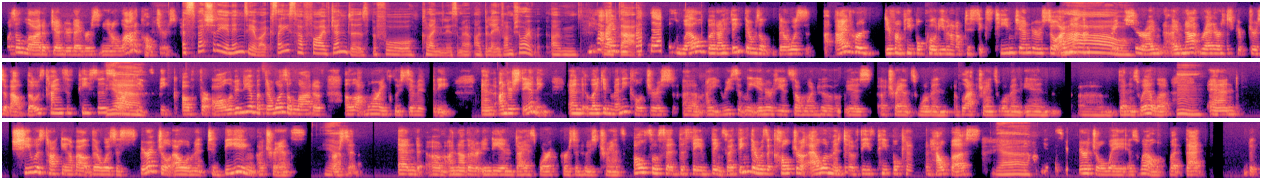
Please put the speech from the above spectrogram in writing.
was a lot of gender diversity in a lot of cultures. Especially in India, right? Because they used to have five genders before colonialism, I believe. I'm sure I um, yeah, read I've that. read that as well. But I think there was a there was I've heard different people quote even up to 16 genders. So I'm wow. not I'm quite sure. I'm I've not read our scriptures about those kinds of pieces. Yeah. So I can't speak of for all of India, but there was a lot of a lot more inclusivity and understanding. And like in many cultures, um, I recently interviewed someone who is a trans woman, a black trans woman in um, Venezuela, mm. and she was talking about there was a spiritual element to being a trans yeah. person. And um, another Indian diasporic person who's trans also said the same thing. So I think there was a cultural element of these people can help us, yeah, in a spiritual way as well. But that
